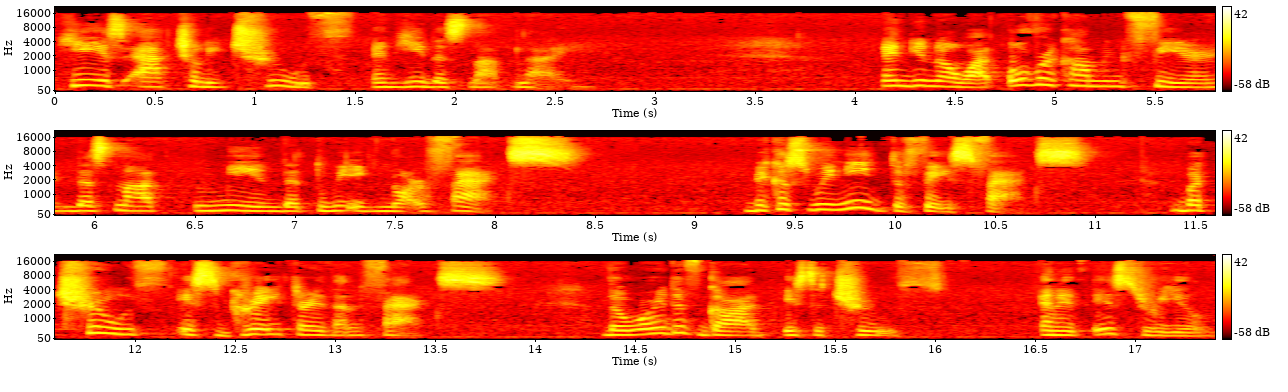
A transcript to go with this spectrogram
He is actually truth and He does not lie. And you know what? Overcoming fear does not mean that we ignore facts because we need to face facts. But truth is greater than facts. The Word of God is the truth, and it is real.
